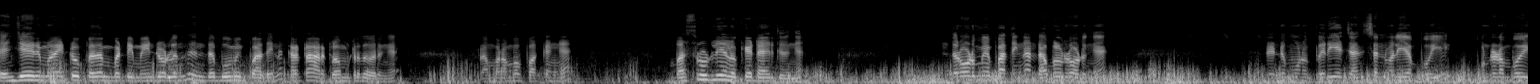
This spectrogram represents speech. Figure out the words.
செஞ்சேரி மலை டு பெதம்பட்டி மெயின் ரோட்லேருந்து இந்த பூமிக்கு பார்த்தீங்கன்னா கரெக்டாக அரை கிலோமீட்டர் தான் வருங்க. ரொம்ப ரொம்ப பக்கங்க. பஸ் ரோட்லேயே லொக்கேட் ஆகிருக்குதுங்க இந்த ரோடுமே பார்த்தீங்கன்னா டபுள் ரோடுங்க ரெண்டு மூணு பெரிய ஜங்ஷன் வழியாக போய் குண்டடம் போய்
